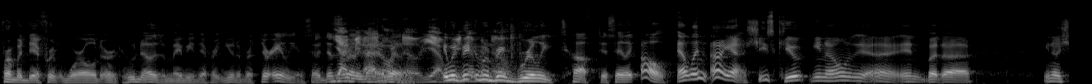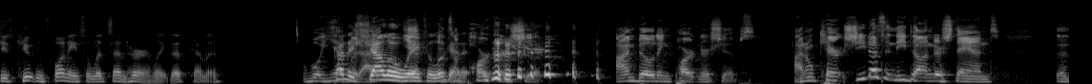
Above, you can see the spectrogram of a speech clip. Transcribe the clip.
from a different world or who knows, maybe a different universe. They're aliens, so it doesn't Yeah, I really mean, I matter. don't where know. Yeah, it would be it never would be really tough to say like, oh, Ellen, oh yeah, she's cute, you know, uh, and but uh, you know, she's cute and funny, so let's send her. Like that's kind of Well, yeah, but I- shallow way yeah, to look it's at a it. partnership. I'm building partnerships. I don't care. She doesn't need to understand the,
